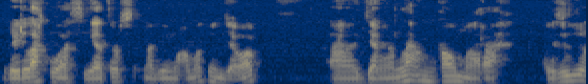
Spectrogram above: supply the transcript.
berilah aku wasiat terus Nabi Muhammad menjawab uh, janganlah engkau marah habis itu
